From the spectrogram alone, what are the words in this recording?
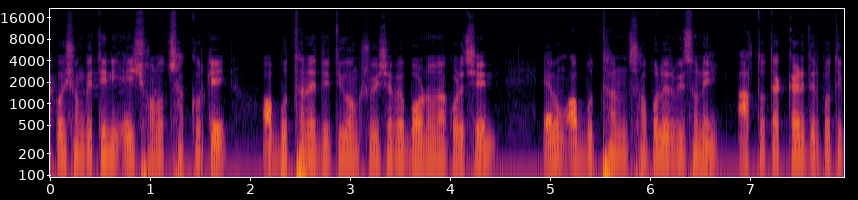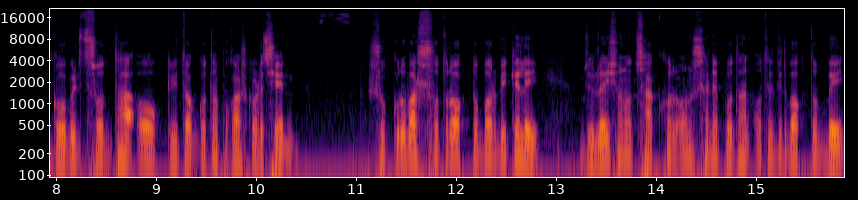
একই সঙ্গে তিনি এই সনদ স্বাক্ষরকে অভ্যুত্থানের দ্বিতীয় অংশ হিসেবে বর্ণনা করেছেন। এবং অভ্যুত্থান সফলের পিছনে আত্মত্যাগকারীদের প্রতি গভীর শ্রদ্ধা ও কৃতজ্ঞতা প্রকাশ করেছেন। শুক্রবার সতেরো অক্টোবর বিকেলে জুলাই সনদ স্বাক্ষর অনুষ্ঠানে প্রধান অতিথির বক্তব্যে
